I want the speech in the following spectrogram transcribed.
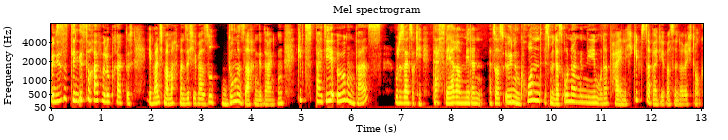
Und dieses Ding ist doch einfach nur praktisch. Ey, manchmal macht man sich über so dumme Sachen Gedanken. Gibt's bei dir irgendwas, wo du sagst, okay, das wäre mir dann, also aus irgendeinem Grund ist mir das unangenehm oder peinlich. Gibt's da bei dir was in der Richtung?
